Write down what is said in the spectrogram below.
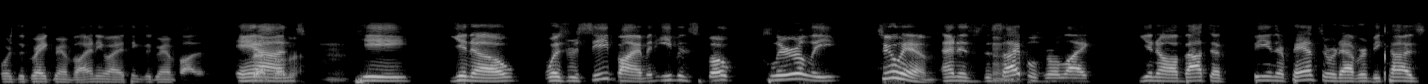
or the great grandfather. Anyway, I think the grandfather. And Mm. he, you know, was received by him and even spoke clearly to him. And his disciples were like, you know, about to be in their pants or whatever because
